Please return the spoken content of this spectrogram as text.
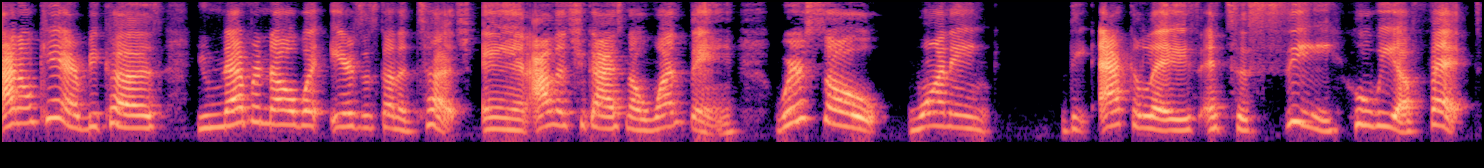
I don't care because you never know what ears it's going to touch. And I'll let you guys know one thing. We're so wanting the accolades and to see who we affect.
